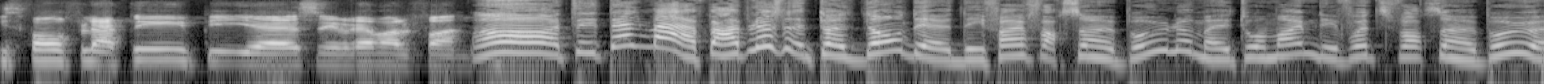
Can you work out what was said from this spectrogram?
ils se font flatter, puis euh, c'est vraiment le fun. Ah, t'es tellement. En plus, t'as le don de, de les faire forcer un peu, là, mais toi-même, des fois, tu forces un peu.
